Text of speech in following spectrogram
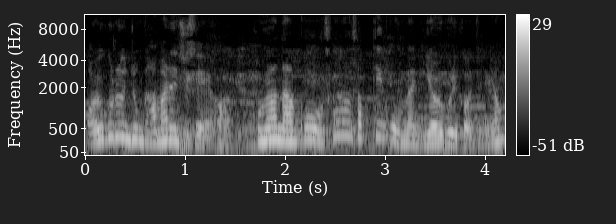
얼굴은 좀 감안해 주세요. 공연하고 속눈썹 띄고 오면 이 얼굴이거든요.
